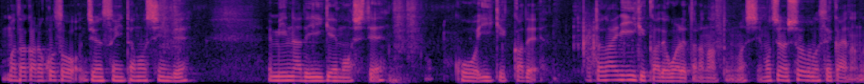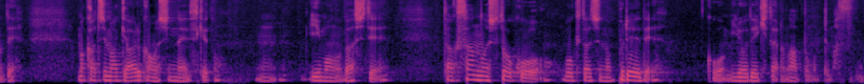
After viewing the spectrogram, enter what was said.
まあ、だからこそ純粋に楽しんでみんなでいいゲームをしてこういい結果でお互いにいい結果で終われたらなと思いますしもちろん勝負の世界なので、まあ、勝ち負けはあるかもしれないですけど、うん、いいものを出してたくさんの人をこう僕たちのプレーでこう魅了できたらなと思ってます。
